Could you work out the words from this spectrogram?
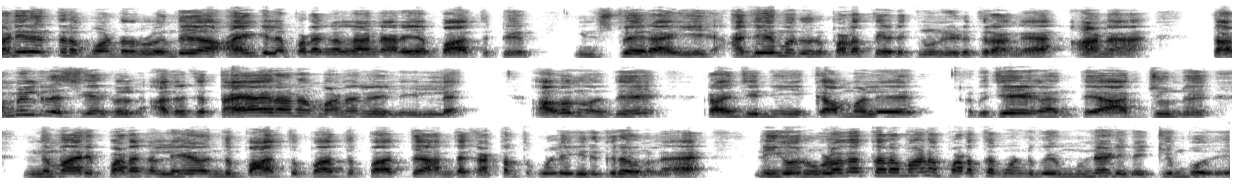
மணிரத்னம் போன்றவர்கள் வந்து ஆங்கில படங்கள்லாம் நிறைய பார்த்துட்டு இன்ஸ்பயர் ஆகி அதே மாதிரி ஒரு படத்தை எடுக்கணும்னு எடுக்கிறாங்க. ஆனால் தமிழ் ரசிகர்கள் அதற்கு தயாரான மனநிலையில் இல்லை. அவங்க வந்து ரஜினி கமல் விஜயகாந்த் அர்ஜுன் இந்த மாதிரி படங்கள்லேயே வந்து பார்த்து பார்த்து பார்த்து அந்த கட்டத்துக்குள்ளே இருக்கிறவங்கள நீங்கள் ஒரு உலகத்தரமான படத்தை கொண்டு போய் முன்னாடி வைக்கும்போது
